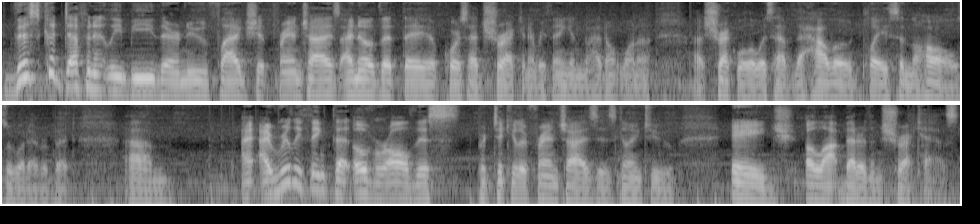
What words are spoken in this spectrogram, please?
this could definitely be their new flagship franchise. I know that they, of course, had Shrek and everything, and I don't want to. Uh, Shrek will always have the hallowed place in the halls or whatever, but um, I, I really think that overall this particular franchise is going to age a lot better than Shrek has.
